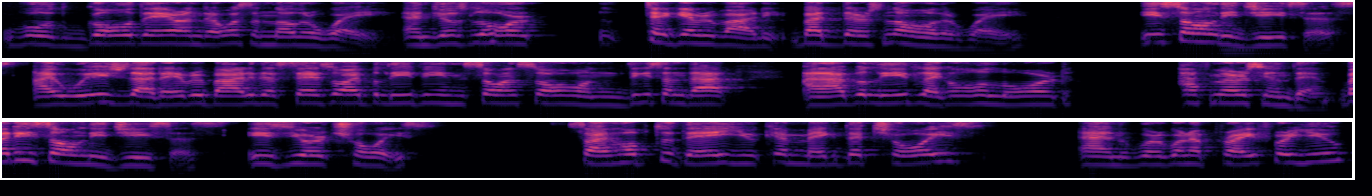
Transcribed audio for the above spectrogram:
would go there and there was another way and just Lord take everybody, but there's no other way. It's only. Jesus. I wish that everybody that says, Oh, I believe in so and so on this and that, and I believe, like, oh Lord, have mercy on them. But it's only Jesus. It's your choice. So I hope today you can make the choice and we're going to pray for you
